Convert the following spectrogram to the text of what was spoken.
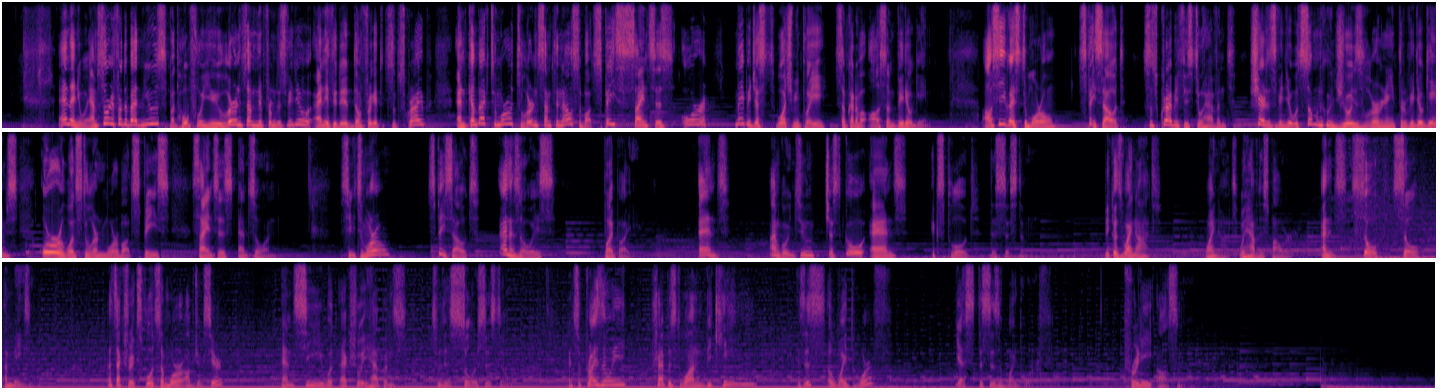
And anyway, I'm sorry for the bad news, but hopefully you learned something from this video, and if you did, don't forget to subscribe, and come back tomorrow to learn something else about space, sciences, or maybe just watch me play some kind of an awesome video game. I'll see you guys tomorrow, space out, subscribe if you still haven't, share this video with someone who enjoys learning through video games or wants to learn more about space, sciences, and so on. See you tomorrow, space out, and as always, bye bye. And I'm going to just go and explode this system. Because why not? Why not? We have this power. And it's so, so amazing. Let's actually explode some more objects here and see what actually happens to this solar system. And surprisingly, TRAPPIST-1 became... Is this a white dwarf? Yes, this is a white dwarf. Pretty awesome.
